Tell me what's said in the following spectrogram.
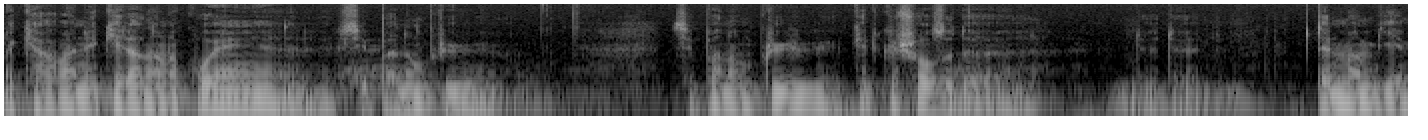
la caravane qui est là dans le coin, c'est pas non plus c'est pas non plus quelque chose de, tellement bien.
